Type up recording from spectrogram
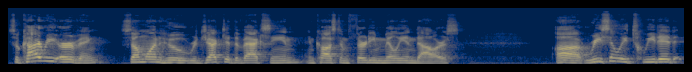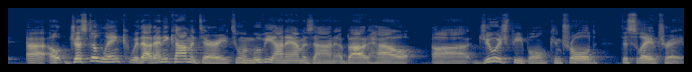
So, Kyrie Irving, someone who rejected the vaccine and cost him $30 million, uh, recently tweeted uh, just a link without any commentary to a movie on Amazon about how uh, Jewish people controlled the slave trade,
